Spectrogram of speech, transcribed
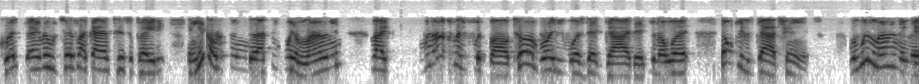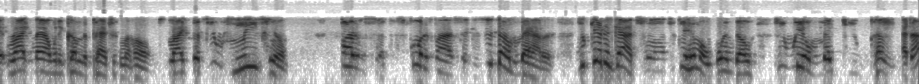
great game. It was just like I anticipated. And here go the thing that I think we're learning. Like when I played football, Tom Brady was that guy that you know what? Don't give this guy a chance. But we're learning that right now when it comes to Patrick Mahomes. Like if you leave him 30 seconds, 45 seconds, it don't matter. You give this guy a chance, you give him a window, he will make you pay. And I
